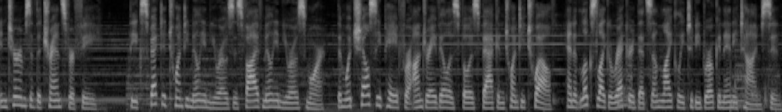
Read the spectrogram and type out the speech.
in terms of the transfer fee. The expected 20 million euros is 5 million euros more than what Chelsea paid for Andre Villas-Boas back in 2012, and it looks like a record that's unlikely to be broken anytime soon.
